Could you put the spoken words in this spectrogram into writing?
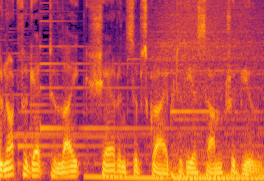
Do not forget to like, share and subscribe to the Assam Tribune.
